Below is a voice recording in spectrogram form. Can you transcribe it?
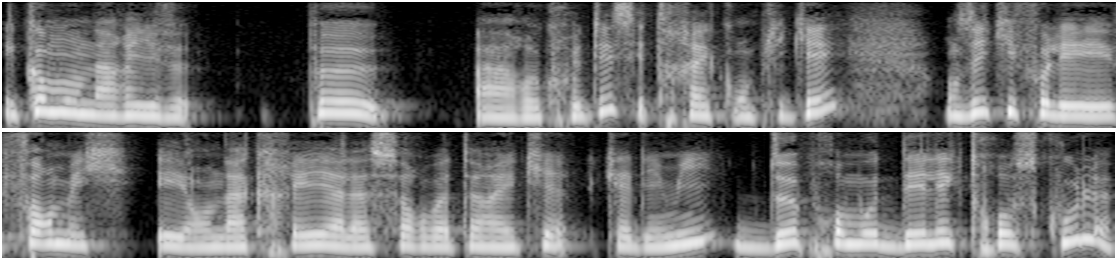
Et comme on arrive peu à recruter, c'est très compliqué. On se dit qu'il faut les former. Et on a créé à la Water Academy deux promos d'Electro School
